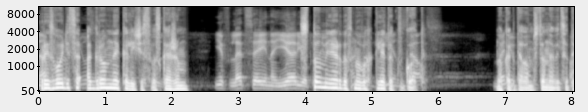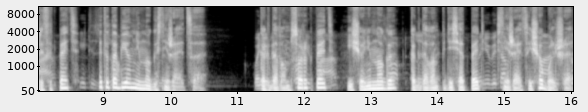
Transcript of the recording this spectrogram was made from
производится огромное количество, скажем, 100 миллиардов новых клеток в год. Но когда вам становится 35, этот объем немного снижается. Когда вам 45 — еще немного, когда вам 55 — снижается еще больше.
